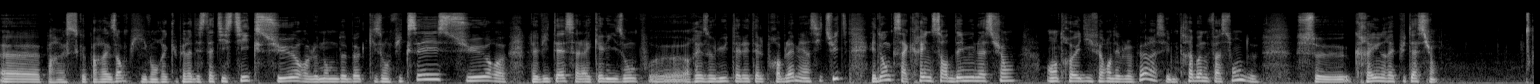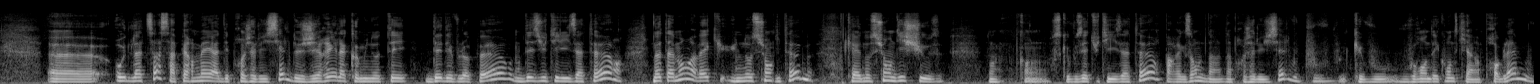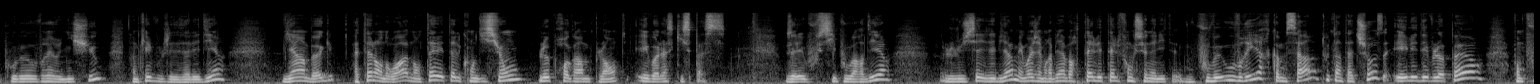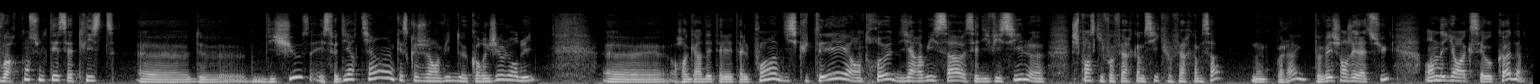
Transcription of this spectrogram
euh, parce que par exemple ils vont récupérer des statistiques sur le nombre de bugs qu'ils ont fixés, sur la vitesse à laquelle ils ont résolu tel et tel problème et ainsi de suite. Et donc ça crée une sorte d'émulation entre les différents développeurs et c'est une très bonne façon de se créer une réputation. Euh, au-delà de ça, ça permet à des projets logiciels de gérer la communauté des développeurs, des utilisateurs, notamment avec une notion GitHub qui est la notion d'issues. Donc, quand, lorsque vous êtes utilisateur, par exemple, d'un projet logiciel, que vous vous rendez compte qu'il y a un problème, vous pouvez ouvrir une issue dans laquelle vous allez dire il y a un bug à tel endroit, dans telle et telle condition, le programme plante, et voilà ce qui se passe. Vous allez aussi pouvoir dire le logiciel est bien, mais moi j'aimerais bien avoir telle et telle fonctionnalité. Vous pouvez ouvrir comme ça tout un tas de choses et les développeurs vont pouvoir consulter cette liste euh, d'issues et se dire tiens, qu'est-ce que j'ai envie de corriger aujourd'hui? Euh, Regarder tel et tel point, discuter entre eux, dire ah oui, ça c'est difficile, je pense qu'il faut faire comme ci, qu'il faut faire comme ça. Donc voilà, ils peuvent échanger là-dessus en ayant accès au code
